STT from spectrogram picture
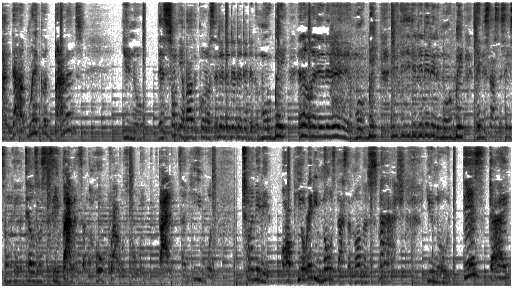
And that record balance, you know, there's something about the chorus. Then he starts to say something and tells us to say balance, and the whole crowd was going balance, and he was turning it up. He already knows that's another smash. You know, this guy,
